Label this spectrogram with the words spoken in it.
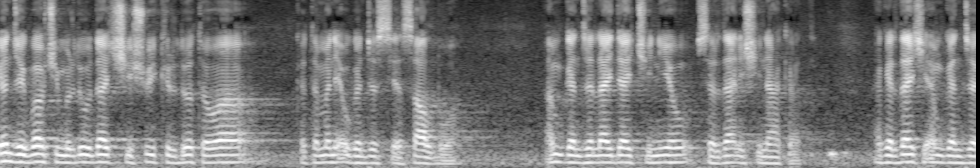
گەنجێک باوکی مردو و دایکی شووی کردوێتەوە کە تەمەنی ئەو گەنجە سێ ساڵ بووە. ئەم گەنجە لای دایکی نییە و سەردانیشی ناکات. ئەگەر دایکی ئەم گەنجە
